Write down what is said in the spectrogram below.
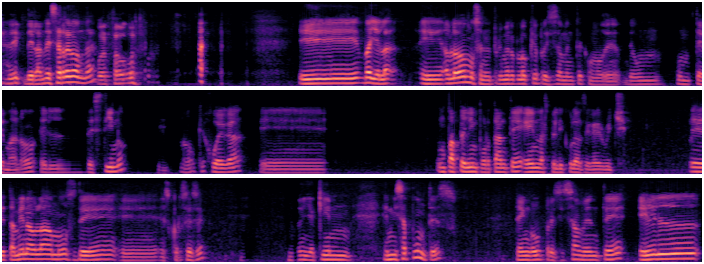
de- de la mesa redonda, por favor. Eh, vaya, la, eh, hablábamos en el primer bloque precisamente como de, de un, un tema, ¿no? El destino, ¿no? Que juega eh, un papel importante en las películas de Guy Ritchie. Eh, también hablábamos de eh, Scorsese. Y aquí en, mis apuntes tengo precisamente el,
